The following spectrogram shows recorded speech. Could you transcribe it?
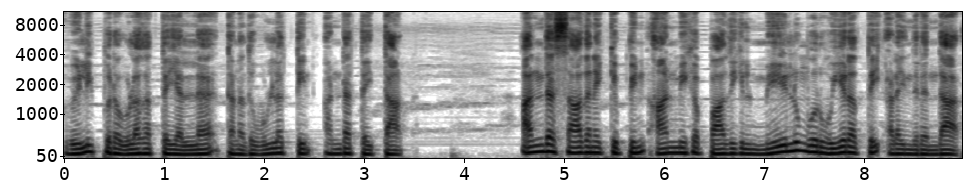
வெளிப்புற உலகத்தை அல்ல தனது உள்ளத்தின் அண்டத்தைத்தான் அந்த சாதனைக்கு பின் ஆன்மீக பாதையில் மேலும் ஒரு உயரத்தை அடைந்திருந்தார்.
